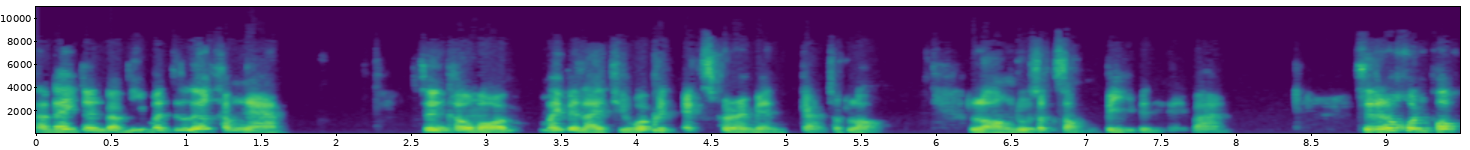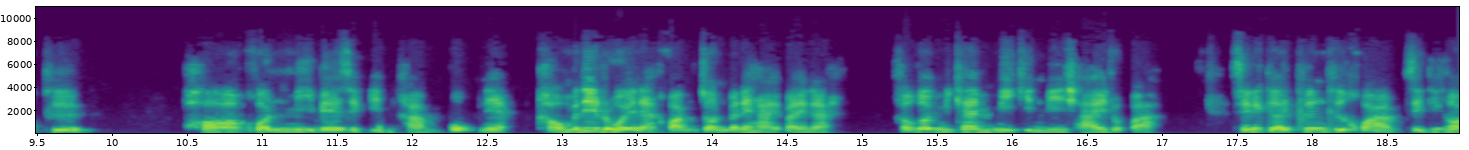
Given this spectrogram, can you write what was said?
ถ้าได้เงินแบบนี้มันจะเลิกทำงาน ซึ่งเขาบอกว่าไม่เป็นไรถือว่าเป็นเอ็กซ์เพร์เมนต์การทดลอง ลองดูสักสองปีเป็นยังไงบ้างเสร็จแล้วค้นพบคือ พอคนมีเบสิ c อินคัมปุ๊บเนี่ยเขาไม่ได้รวยนะ ความจนไม่ได้หายไปนะเขาก็มีแค่มีกินมีใช้ถูกปะสิ่งที่เกิดขึ้นคือความสิ่งที่เขา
